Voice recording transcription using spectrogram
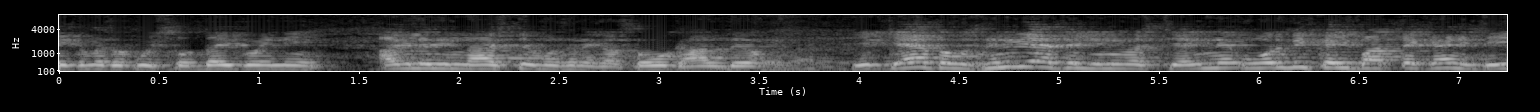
एक में तो कुछ सौदा ही कोई नहीं, अगले दिन नाश्ते में उसने कहा, सो गाल दो ये क्या तो उस दिन भी आए थे यूनिवर्सिटी इन्हें और भी कई बातें कहनी थी,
